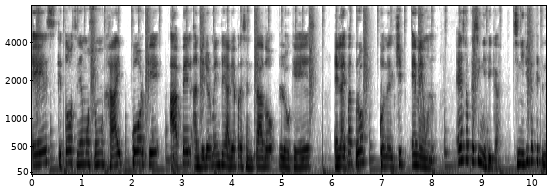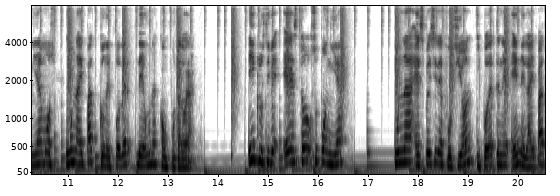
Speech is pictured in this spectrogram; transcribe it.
es que todos teníamos un hype porque Apple anteriormente había presentado lo que es el iPad Pro con el chip M1. ¿Esto qué significa? Significa que teníamos un iPad con el poder de una computadora. Inclusive esto suponía una especie de fusión y poder tener en el iPad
